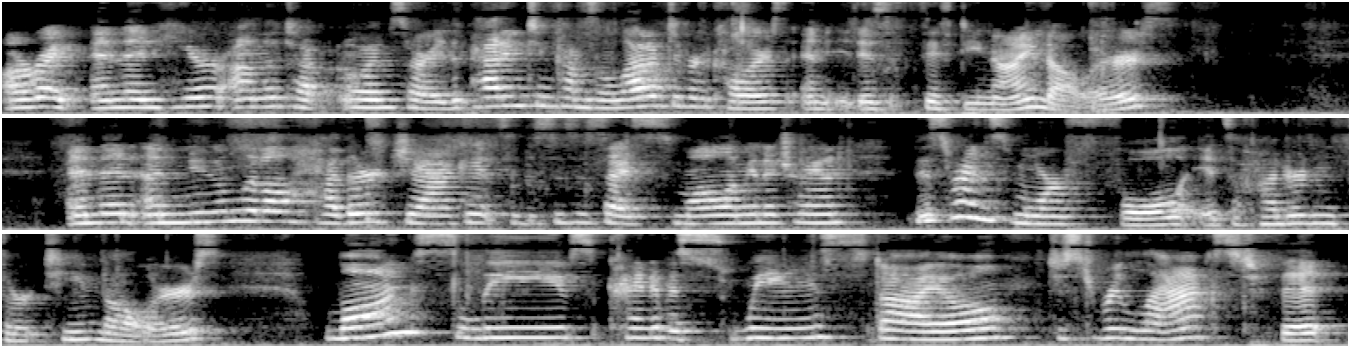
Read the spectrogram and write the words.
All right, and then here on the top, oh, I'm sorry, the Paddington comes in a lot of different colors and it is $59. And then a new little Heather jacket. So this is a size small I'm gonna try on. This runs more full, it's $113. Long sleeves, kind of a swing style, just relaxed fit.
